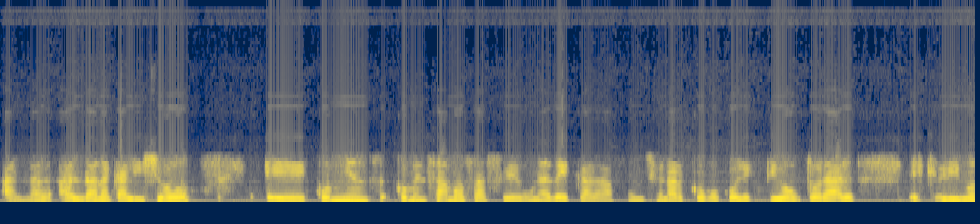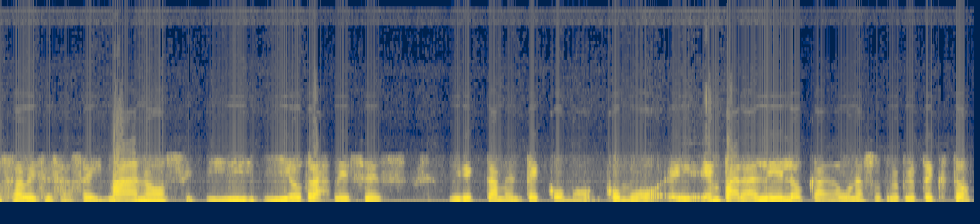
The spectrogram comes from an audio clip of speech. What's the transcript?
Alda- Aldana Cal y yo, eh, comenzamos hace una década a funcionar como colectivo autoral. Escribimos a veces a seis manos y, y otras veces directamente como, como eh, en paralelo, cada una su propio texto.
